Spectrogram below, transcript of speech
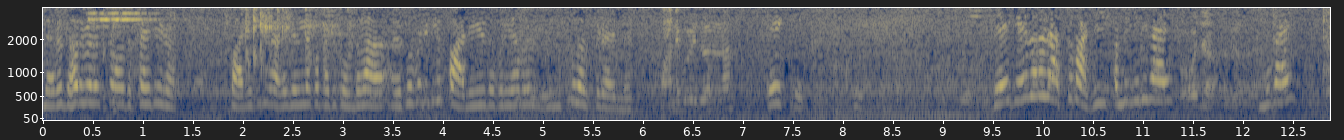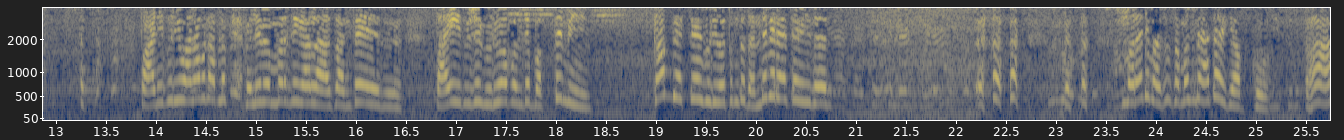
नाही तर दरवेळेस काय होतं माहिती आहे का? पाणीपुरी खायला गेलेलं का माझ्या तोंडाला ऑटोमॅटिकली पाणी पण यावेळेस बिलकुल असं काय नाही. पाणीपुरी दोन ना. एक एक दे घे जरा जास्त भाजी. कमी केली काय? हो जास्त मग काय? पाणीपुरीवाला पण आपला फॅमिली मेंबर निघाला. सांगते ताई तुझे व्हिडिओ बोलते बघते मी. कब देखते हो वीडियो तुम तो धंधे में रहते हो इधर. मराठी भाषा समझ में आता है क्या आपको? हा।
